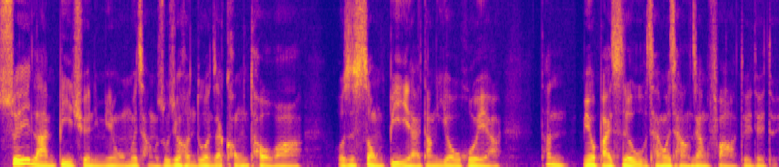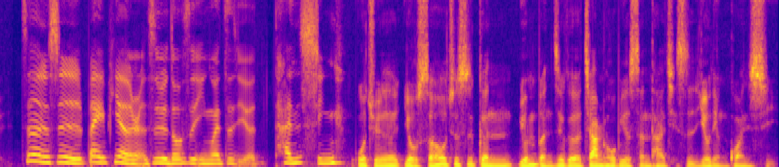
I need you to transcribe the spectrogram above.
虽然币圈里面我们会常说，就很多人在空投啊，或是送币来当优惠啊，但没有白吃的午餐会常常这样发。对对对，真的是被骗的人是不是都是因为自己的贪心？我觉得有时候就是跟原本这个加密货币的生态其实有点关系，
